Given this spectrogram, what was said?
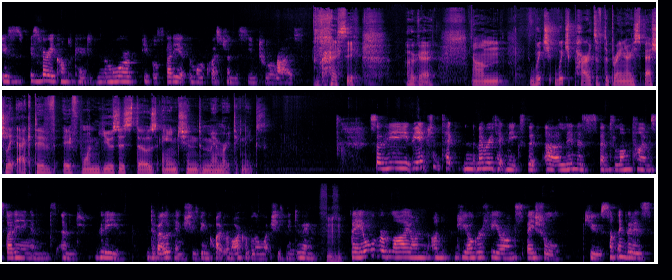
is is very complicated, and the more people study it, the more questions seem to arise. I see. Okay. Um, which which parts of the brain are especially active if one uses those ancient memory techniques? So the, the ancient tech, memory techniques that uh, Lynne has spent a long time studying and and really developing, she's been quite remarkable in what she's been doing. they all rely on on geography or on spatial cues, something that is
